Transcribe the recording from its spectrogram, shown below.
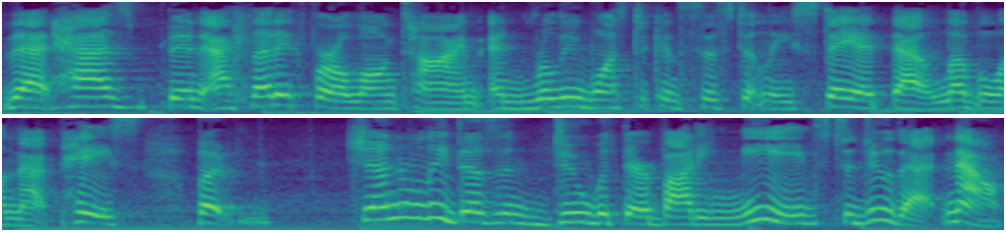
that has been athletic for a long time and really wants to consistently stay at that level and that pace, but generally doesn't do what their body needs to do that. Now,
